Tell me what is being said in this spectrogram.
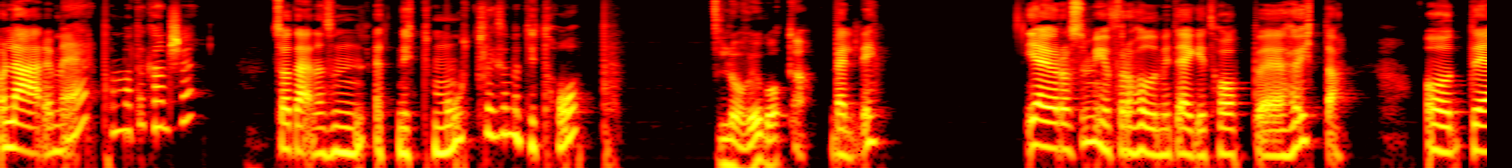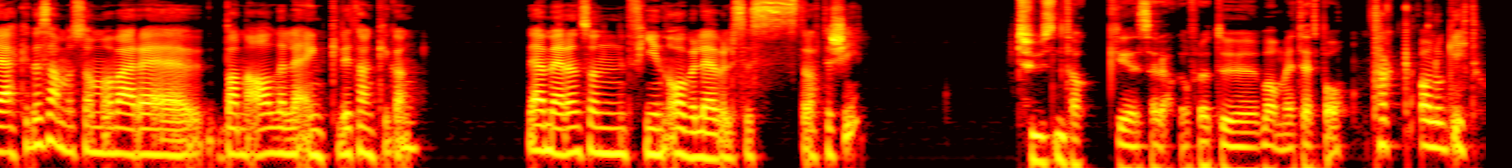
Og lærer mer, på en måte, kanskje. Så at det er sånn, et nytt mot, liksom. Et nytt håp. Det lover jo godt, ja. Veldig. Jeg gjør også mye for å holde mitt eget håp eh, høyt, da. Og det er ikke det samme som å være banal eller enkel i tankegang. Det er mer en sånn fin overlevelsesstrategi. Tusen takk, Saraka, for at du var med tett på. Takk, Ologito.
